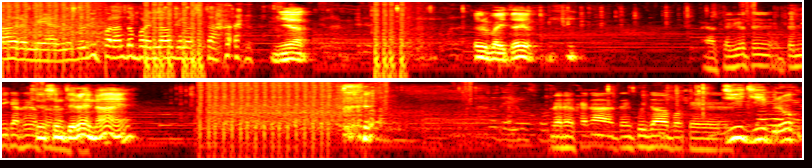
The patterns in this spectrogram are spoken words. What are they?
Madre mía, los estoy disparando por el lado que no está. Ya. El baiteo. Te- técnica arriba. No se entera de nada, eh. He. Berenjena, ten cuidado porque. GG, bro.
